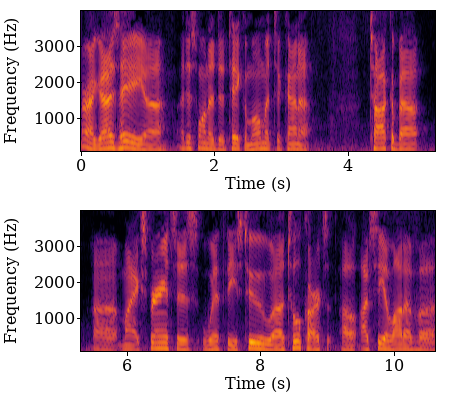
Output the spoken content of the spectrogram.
All right, guys. Hey, uh, I just wanted to take a moment to kind of talk about uh, my experiences with these two uh, tool carts. Uh, I see a lot of uh,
